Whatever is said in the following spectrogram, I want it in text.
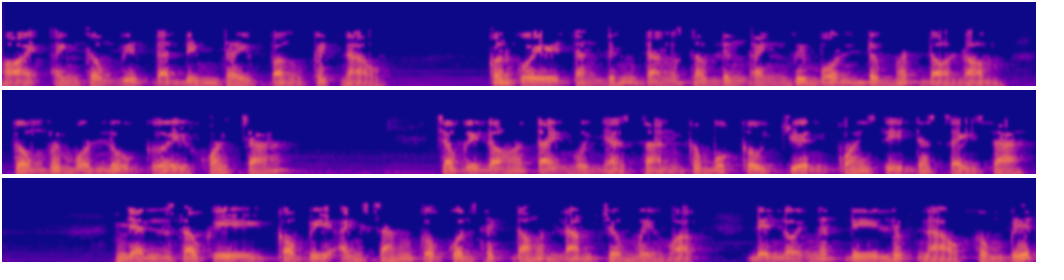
hỏi anh không biết đã đến đây bằng cách nào. Con quỷ đang đứng đằng sau lưng anh với một đôi mắt đỏ nòm, cộng với một nụ cười khoái trá. Trong khi đó tại ngôi nhà sàn có một câu chuyện quái gì đã xảy ra. Nhân sau khi có bị ánh sáng của cuốn sách đó làm cho mê hoặc, để nỗi ngất đi lúc nào không biết,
